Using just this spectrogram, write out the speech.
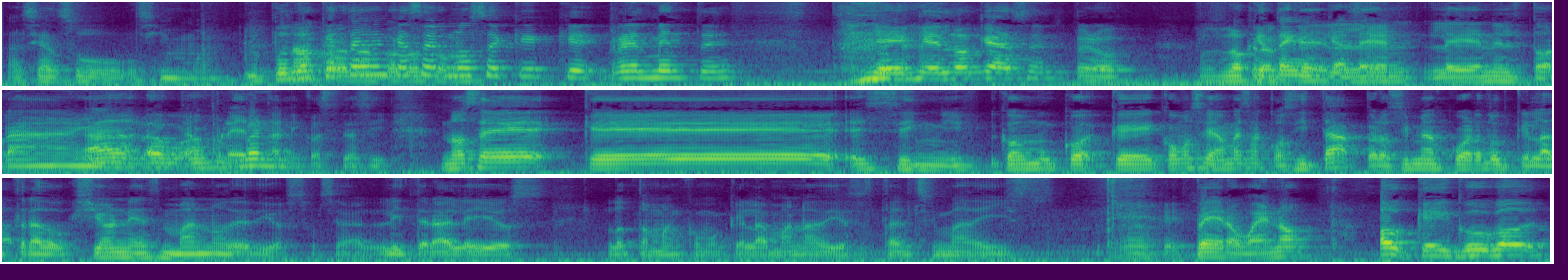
hacían su... Simón. Pues No, lo que tengan que hacer, como- no sé qué, qué realmente, qué, qué es lo que hacen, pero pues lo que tengan que, que, hacer. leen, leen el Torah y Ah, lo ah, interpretan bueno. y cositas así. No sé qué significa, cómo, co- qué- cómo se llama esa cosita, pero sí me acuerdo que la traducción es mano de Dios. O sea, literal, ellos lo toman como que la mano de Dios está encima de ellos. Ok. Pero bueno, ok, Google.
